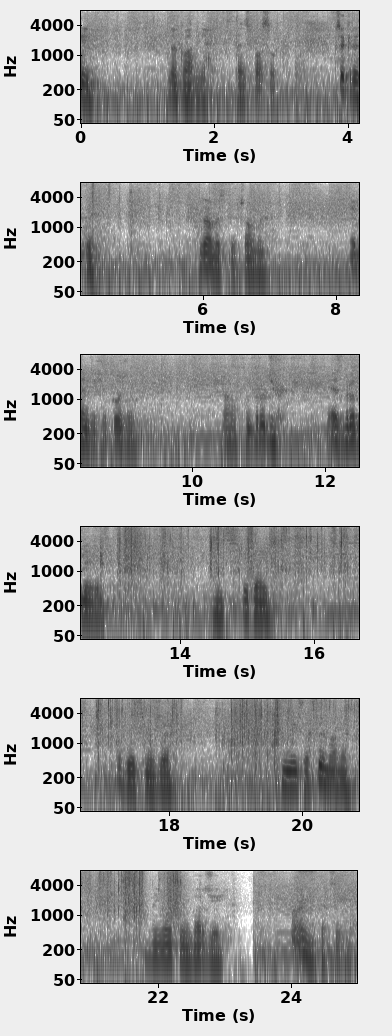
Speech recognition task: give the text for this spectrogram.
I dokładnie w ten sposób przykryty, zabezpieczony, nie będzie się kurzył. No, brudził, jest brudny, więc, więc tutaj powiedzmy, że mniejsza z tym, ale, ale jak najbardziej. No i tak sobie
